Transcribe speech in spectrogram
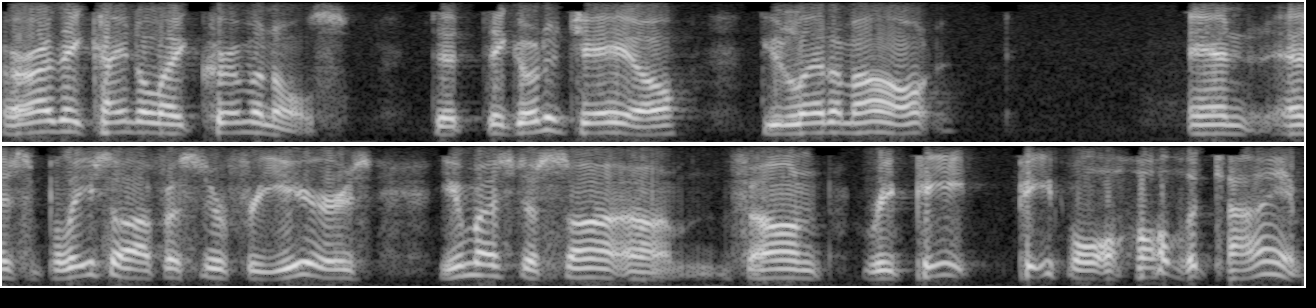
Or are they kind of like criminals that they go to jail, you let them out, and as a police officer for years, you must have saw, um, found repeat people all the time.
